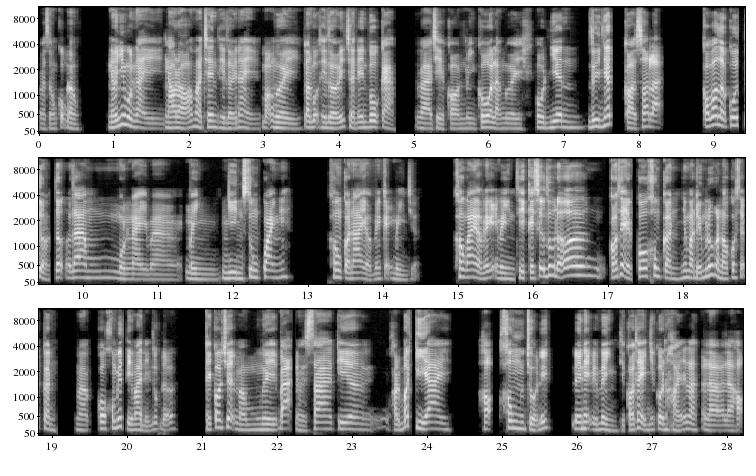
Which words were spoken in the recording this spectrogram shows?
và sống cộng đồng. Nếu như một ngày nào đó mà trên thế giới này mọi người, toàn bộ thế giới trở nên vô cảm và chỉ còn mình cô là người hồn nhiên, duy nhất còn sót lại. Có bao giờ cô tưởng tượng ra một ngày mà mình nhìn xung quanh ấy? Không còn ai ở bên cạnh mình chưa không ai ở bên cạnh mình thì cái sự giúp đỡ có thể cô không cần, nhưng mà đến lúc là nó cô sẽ cần, mà cô không biết tìm ai để giúp đỡ. Cái câu chuyện mà người bạn ở xa kia hoặc là bất kỳ ai, họ không chủ đích liên hệ với mình thì có thể như cô nói là là là họ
